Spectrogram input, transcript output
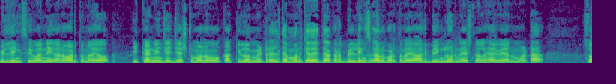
బిల్డింగ్స్ ఇవన్నీ కనబడుతున్నాయో ఇక్కడి నుంచి జస్ట్ మనం ఒక కిలోమీటర్ వెళ్తే మనకి ఏదైతే అక్కడ బిల్డింగ్స్ కనబడుతున్నాయో అది బెంగళూరు నేషనల్ హైవే అనమాట సో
